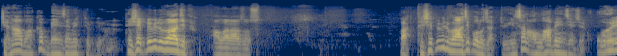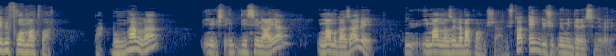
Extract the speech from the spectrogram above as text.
Cenab-ı Hakk'a benzemektir diyor. Teşebbübül vacip. Allah razı olsun. Bak teşebbübül vacip olacak diyor. İnsan Allah'a benzeyecek. O öyle bir format var. Bak bunlarla işte İbn Sina'ya İmam Gazali iman nazarıyla bakmamış yani. Üstad en düşük mümin derecesini veriyor.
